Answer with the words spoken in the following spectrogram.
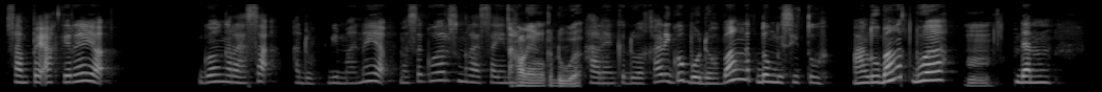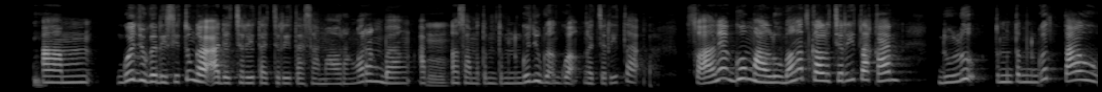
sampai akhirnya ya gue ngerasa aduh gimana ya masa gue harus ngerasain Hal yang kedua. hal yang kedua kali gue bodoh banget dong di situ malu banget gue Hmm. dan um, gue juga di situ nggak ada cerita cerita sama orang-orang bang Ap- Hmm. eh, sama temen-temen gue juga gue nggak cerita soalnya gue malu banget kalau cerita kan dulu temen-temen gue tahu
